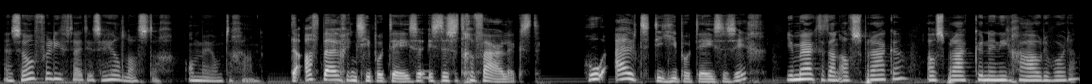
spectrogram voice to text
En zo'n verliefdheid is heel lastig om mee om te gaan. De afbuigingshypothese is dus het gevaarlijkst. Hoe uit die hypothese zich? Je merkt het aan afspraken. Afspraken kunnen niet gehouden worden.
